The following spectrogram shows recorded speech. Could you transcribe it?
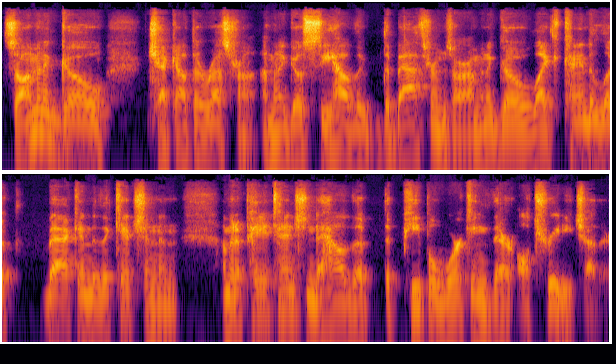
So i'm going to go check out their restaurant. I'm going to go see how the, the bathrooms are. I'm going to go like kind of look back into the kitchen and i'm going to pay attention to how the the people working there all treat each other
